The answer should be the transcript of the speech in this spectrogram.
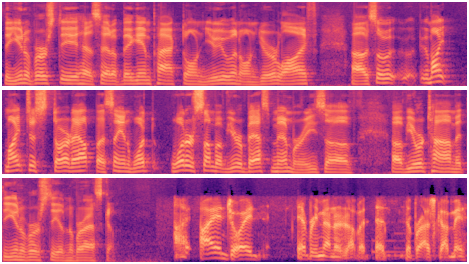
the university has had a big impact on you and on your life. Uh, so you might might just start out by saying what what are some of your best memories of of your time at the University of Nebraska? I, I enjoyed every minute of it at Nebraska. I mean,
